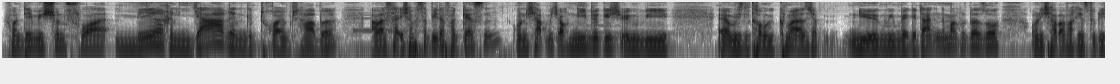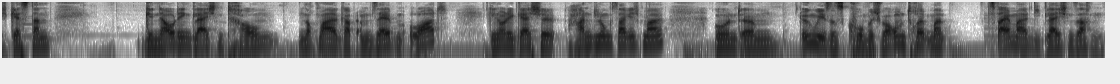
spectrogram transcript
von dem ich schon vor mehreren Jahren geträumt habe. Aber es, ich habe es halt wieder vergessen und ich habe mich auch nie wirklich irgendwie äh, um diesen Traum gekümmert. Also ich habe nie irgendwie mehr Gedanken gemacht oder so. Und ich habe einfach jetzt wirklich gestern genau den gleichen Traum nochmal gehabt, am selben Ort, genau die gleiche Handlung, sag ich mal. Und ähm, irgendwie ist es komisch. Warum träumt man zweimal die gleichen Sachen?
